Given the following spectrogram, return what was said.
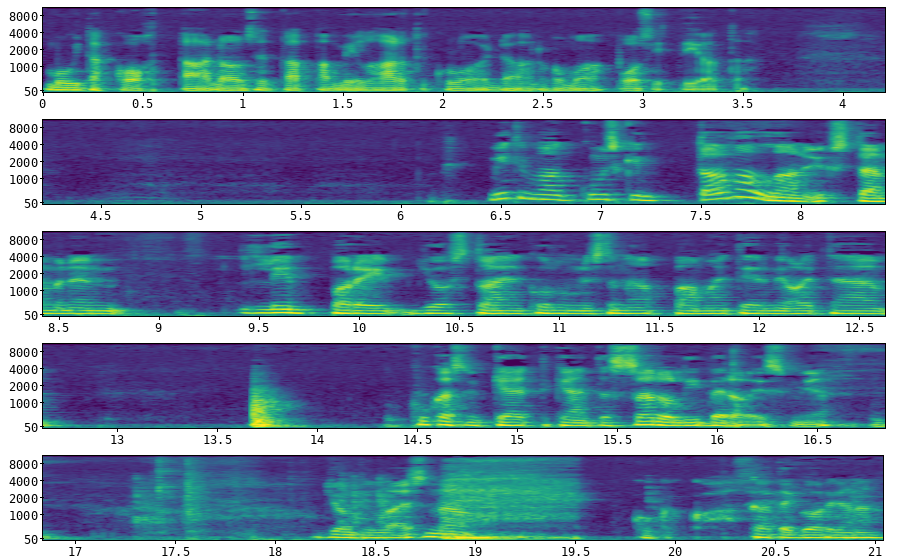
muita kohtaan on se tapa, millä artikuloidaan omaa positiota. Miten vaan kumminkin tavallaan yksi tämmöinen lemppari jostain kolumnista nappaama termi oli tämä, kukas nyt käyttikään tätä sadoliberalismia jonkinlaisena Kuka kategoriana.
